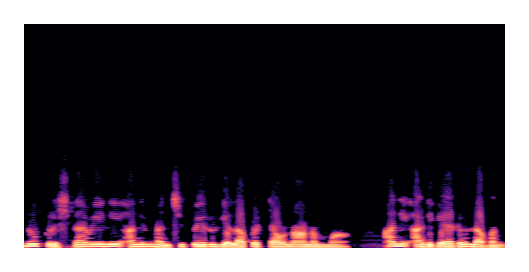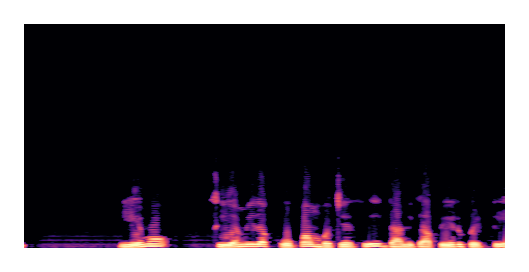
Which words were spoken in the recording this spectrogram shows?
నువ్వు కృష్ణవేణి అని మంచి పేరు ఎలా పెట్టావు నానమ్మా అని అడిగాడు లవన్ ఏమో సీఎం మీద కోపం వచ్చేసి దానికి ఆ పేరు పెట్టి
